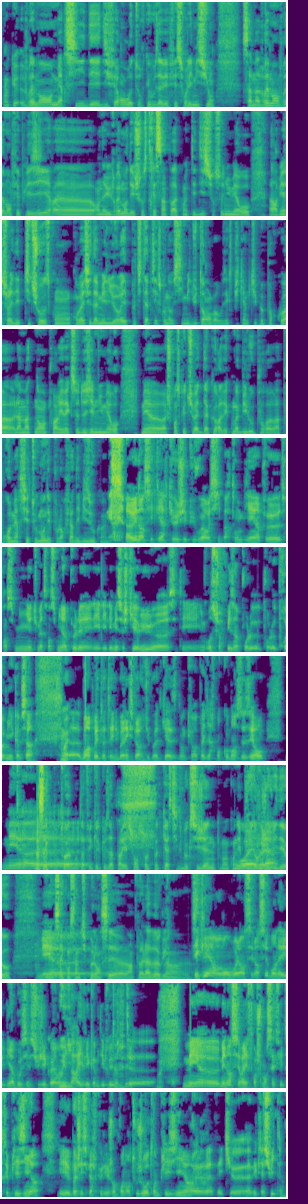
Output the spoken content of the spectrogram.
Donc euh, vraiment merci des différents retours que vous avez fait sur l'émission. Ça m'a vraiment vraiment fait plaisir. Euh, on a eu vraiment des choses très sympas qui ont été dites sur ce numéro. Alors bien sûr il y a des petites choses qu'on qu'on va essayer d'améliorer petit à petit parce qu'on a aussi mis du temps. On va vous expliquer un petit peu pourquoi là maintenant pour arriver avec ce deuxième numéro. Mais euh, je pense que tu vas être d'accord avec moi Bilou pour euh, pour remercier tout le monde et pour leur faire des bisous quand même. Ah oui, non, c'est clair que j'ai pu voir aussi par ton biais un peu transmis, tu m'as transmis un peu les, les, les messages qu'il y a eu. euh, C'était une grosse surprise hein, pour le pour le premier comme ça. Ouais. Euh, bon après, toi, t'as une bonne expérience du podcast, donc on va pas dire qu'on commence de zéro, mais euh, Bah, c'est vrai que pour toi, bon, t'as fait quelques apparitions sur le podcast Xboxygène, qu'on qu'on est Ouais, plus dans le voilà. jeu vidéo. mais euh, c'est vrai qu'on euh, s'est un petit peu lancé euh, un peu à l'aveugle. Hein. C'est clair, bon, voilà, on s'est lancé. Bon, on avait bien bossé le sujet quand même. On Oui, n'est pas arrivé comme des fait. euh, Ouais. Mais euh, mais non, c'est vrai. Franchement, ça fait très plaisir. Et bah, j'espère que les gens prendront toujours autant de plaisir euh, avec euh, avec la suite. hein.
